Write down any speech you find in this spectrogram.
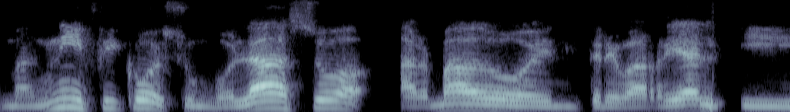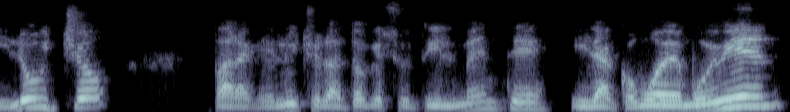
magnífico, es un golazo armado entre Barrial y Lucho para que Lucho la toque sutilmente y la acomode muy bien.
